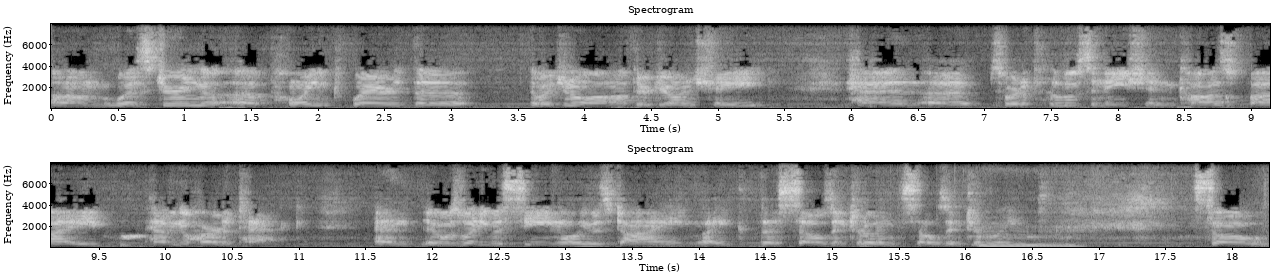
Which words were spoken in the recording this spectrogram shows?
um, was during a, a point where the original author John Shade had a sort of hallucination caused by having a heart attack. And it was what he was seeing while he was dying, like the cells interlinked, cells interlinked. Hmm. So,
